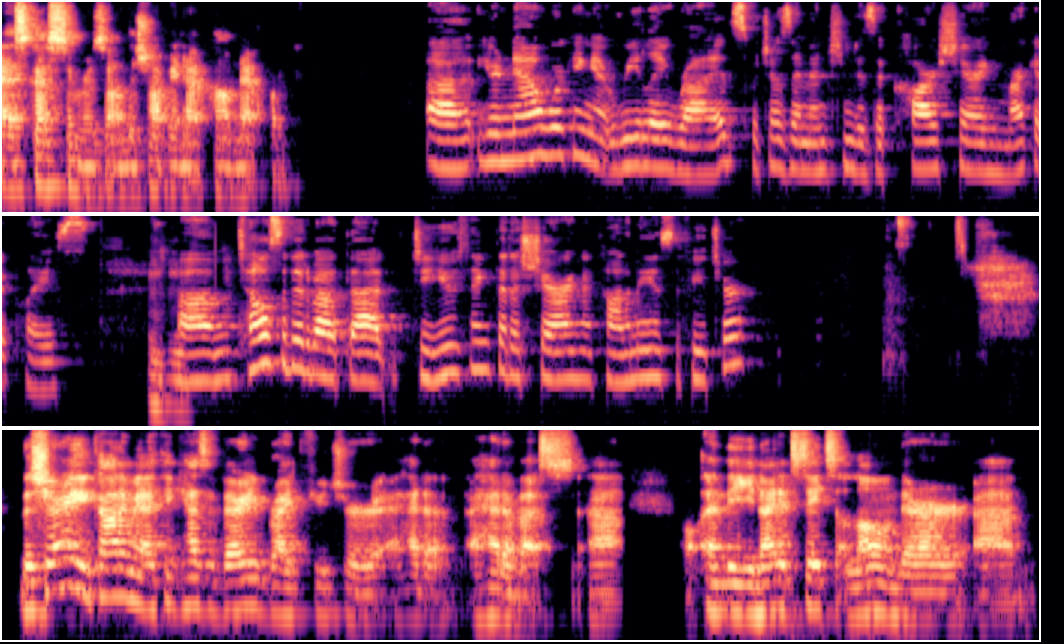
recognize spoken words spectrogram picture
as customers on the shopping.com network. Uh, you're now working at Relay Rides, which, as I mentioned, is a car sharing marketplace. Mm-hmm. Um, tell us a bit about that. Do you think that a sharing economy is the future? The sharing economy, I think, has a very bright future ahead of, ahead of us. Uh, in the United States alone, there are um,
